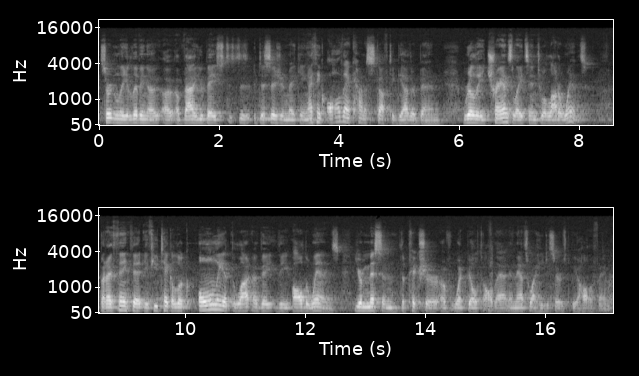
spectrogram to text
certainly living a, a value-based decision making. I think all that kind of stuff together, Ben, really translates into a lot of wins. But I think that if you take a look only at the, lot of the, the, all the wins, you're missing the picture of what built all that, and that's why he deserves to be a Hall of Famer.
